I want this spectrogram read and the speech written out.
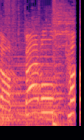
the battles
